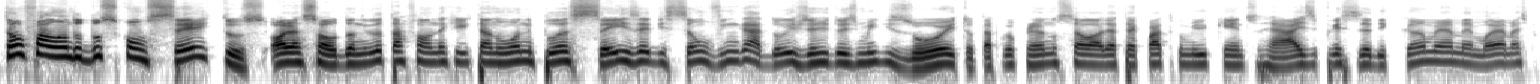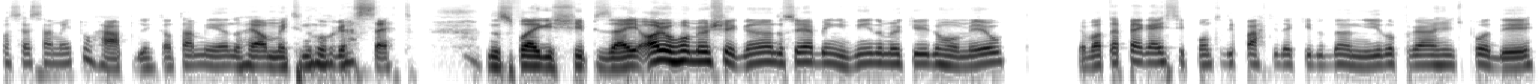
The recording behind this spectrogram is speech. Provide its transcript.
Então, falando dos conceitos, olha só, o Danilo tá falando aqui que tá no OnePlus 6, edição Vingadores desde 2018. Tá procurando um celular de até R$ 4.500 e precisa de câmera, memória, mais processamento rápido. Então tá mirando realmente no lugar certo, nos flagships aí. Olha o Romeu chegando, seja bem-vindo, meu querido Romeu. Eu vou até pegar esse ponto de partida aqui do Danilo para a gente poder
